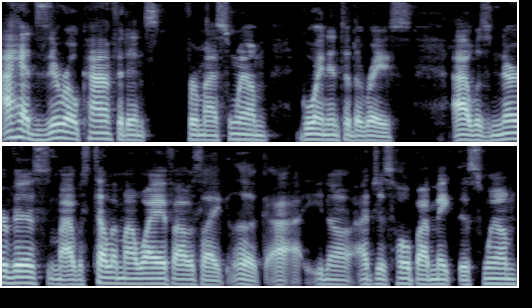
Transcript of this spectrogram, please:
I had zero confidence for my swim going into the race. I was nervous. I was telling my wife, I was like, look, I, you know, I just hope I make this swim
